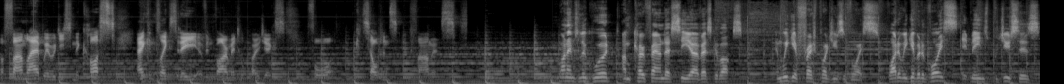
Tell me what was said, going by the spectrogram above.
of FarmLab. We're reducing the cost and complexity of environmental projects for consultants and farmers. My name's Luke Wood. I'm co founder, CEO of Escavox, and we give fresh produce a voice. Why do we give it a voice? It means producers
